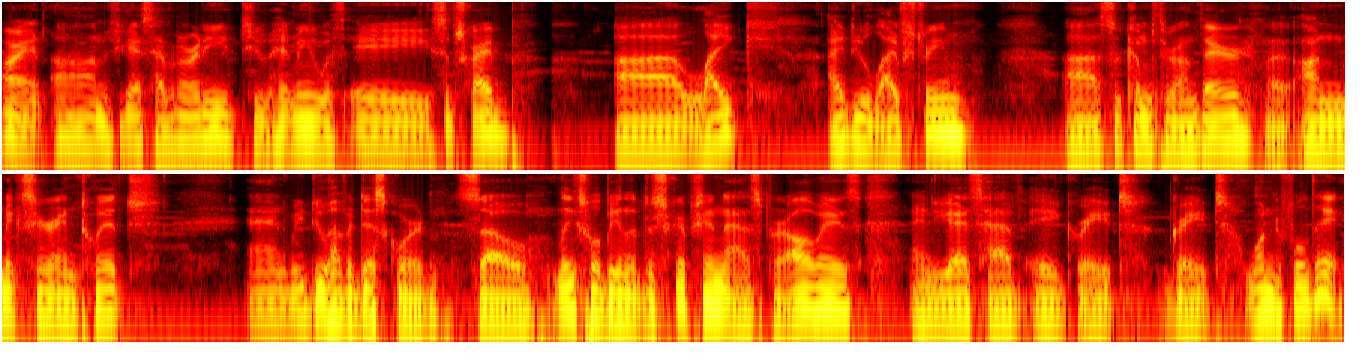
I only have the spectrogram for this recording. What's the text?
All right. Um, if you guys haven't already, to hit me with a subscribe, uh, like. I do live stream, uh, so come through on there uh, on Mixer and Twitch. And we do have a Discord, so links will be in the description as per always. And you guys have a great, great, wonderful day.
